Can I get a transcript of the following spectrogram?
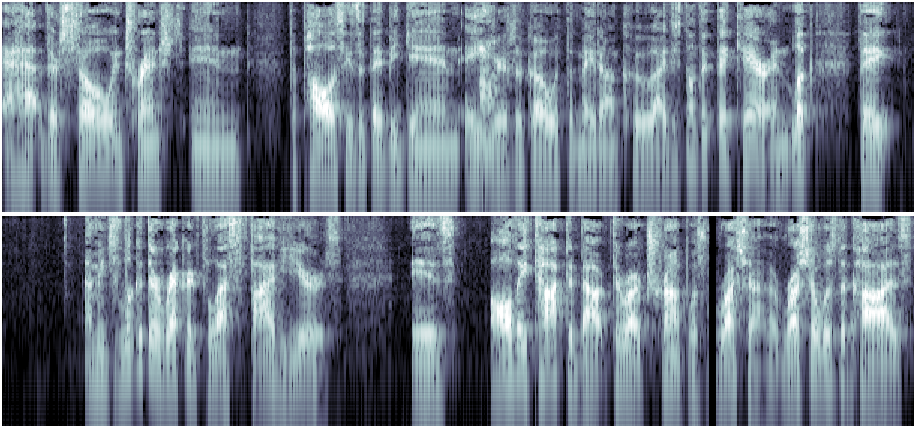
ha- they're so entrenched in the policies that they began eight oh. years ago with the Maidan coup. I just don't think they care. And look, they, I mean, just look at their record for the last five years. Is all they talked about throughout Trump was Russia. That Russia was the cause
